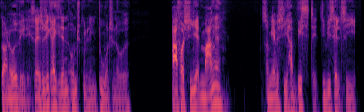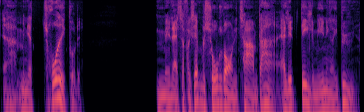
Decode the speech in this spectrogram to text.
gøre noget ved det. Så jeg synes ikke rigtig, at den undskyldning dur til noget. Bare for at sige, at mange, som jeg vil sige, har vidst det, de vil selv sige, ja, men jeg troede ikke på det. Men altså for eksempel Solgården i Tarm, der er lidt delte meninger i byen.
